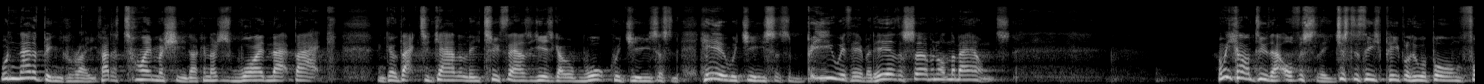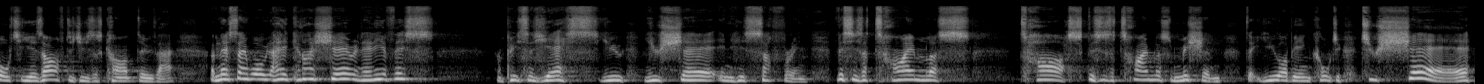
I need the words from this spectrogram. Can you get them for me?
Wouldn't that have been great? If I had a time machine, I can just wind that back and go back to Galilee 2,000 years ago and walk with Jesus and hear with Jesus and be with him and hear the Sermon on the Mount. And we can't do that, obviously, just as these people who were born 40 years after Jesus can't do that. And they're saying, well, hey, can I share in any of this? And Peter says, Yes, you, you share in his suffering. This is a timeless task. This is a timeless mission that you are being called to, to share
